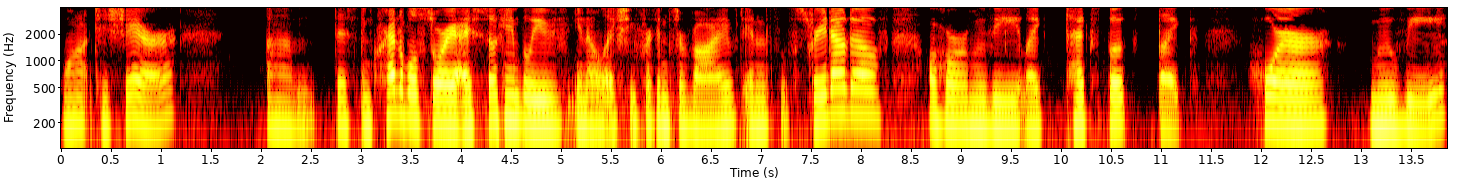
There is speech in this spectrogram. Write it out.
want to share um, this incredible story. I still can't believe, you know, like she freaking survived. And it's straight out of a horror movie, like textbook, like horror movie.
